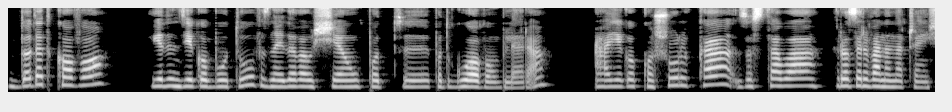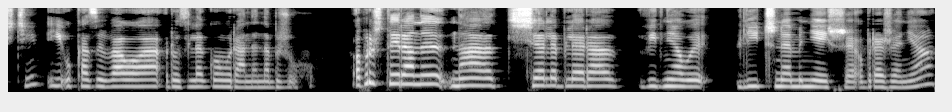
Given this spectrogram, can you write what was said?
Dodatkowo jeden z jego butów znajdował się pod, pod głową Blaira, a jego koszulka została rozerwana na części i ukazywała rozległą ranę na brzuchu. Oprócz tej rany na ciele Blaira widniały liczne mniejsze obrażenia,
